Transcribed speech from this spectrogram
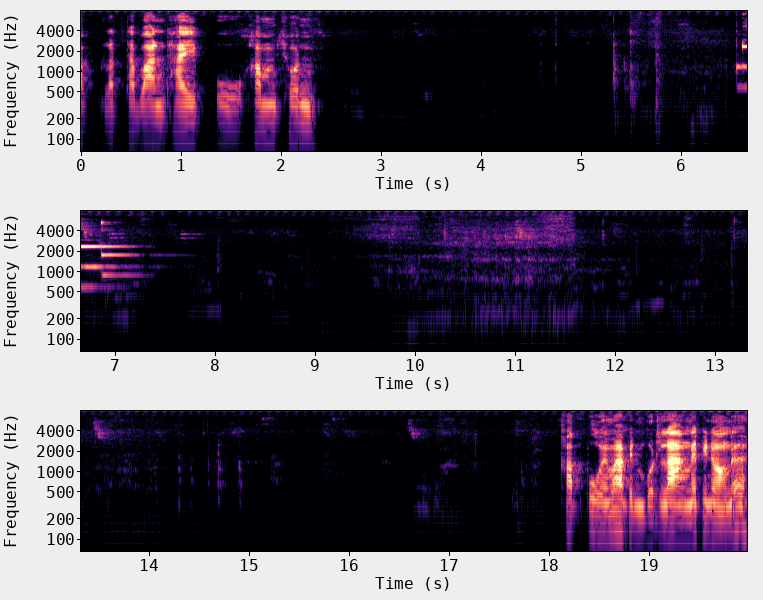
ครับ รัฐบาลไทยปูคำชน ครับปูให้มาเป็นบทล่างนะพี่น้องเด้อ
